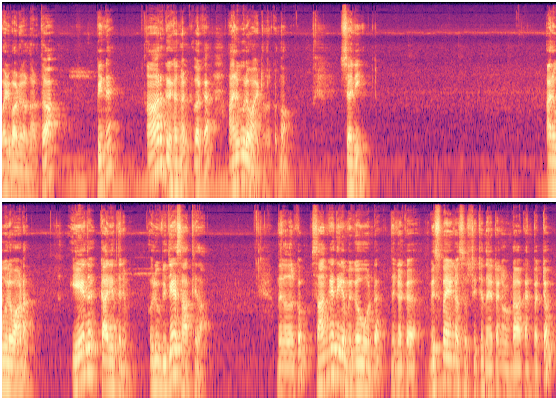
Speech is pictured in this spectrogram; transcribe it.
വഴിപാടുകൾ നടത്തുക. പിന്നെ ആറ് ഗ്രഹങ്ങൾ ഇവർക്ക് അനുകൂലമായിട്ട് നിൽക്കുന്നു. ശനി അനുകൂലമാണ്. ഏത് കാര്യത്തിനും ഒരു വിജയസാധ്യത നിലനിൽക്കും. സാങ്കേതിക മികവുകൊണ്ട് നിങ്ങൾക്ക് വിസ്മയങ്ങൾ സൃഷ്ടിച്ച് നേട്ടങ്ങൾ ഉണ്ടാക്കാൻ പറ്റും.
